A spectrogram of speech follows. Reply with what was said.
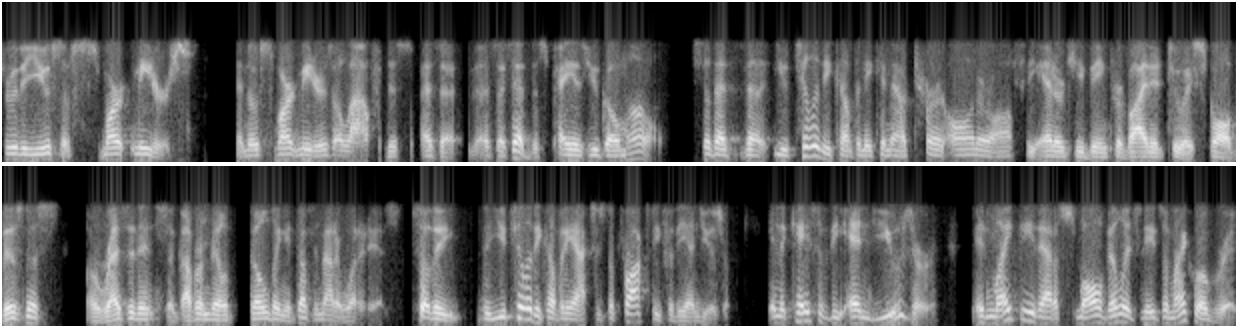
through the use of smart meters. And those smart meters allow for this, as a as I said, this pay as you go model, so that the utility company can now turn on or off the energy being provided to a small business, a residence, a government building. It doesn't matter what it is. So the the utility company acts as the proxy for the end user. In the case of the end user, it might be that a small village needs a microgrid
